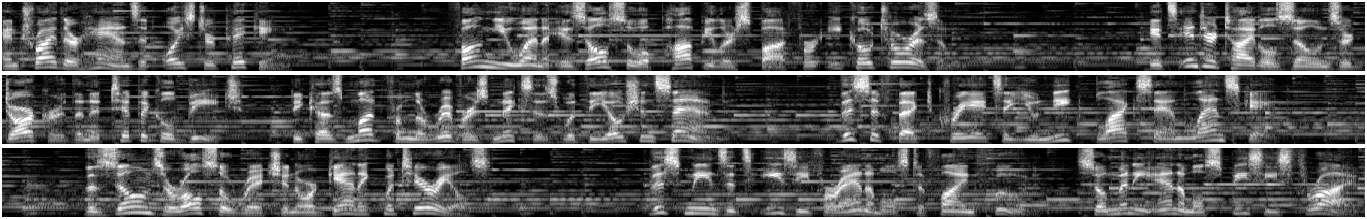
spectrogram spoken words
and try their hands at oyster picking. Fengyuan is also a popular spot for ecotourism. Its intertidal zones are darker than a typical beach because mud from the rivers mixes with the ocean sand. This effect creates a unique black sand landscape. The zones are also rich in organic materials. This means it's easy for animals to find food, so many animal species thrive.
